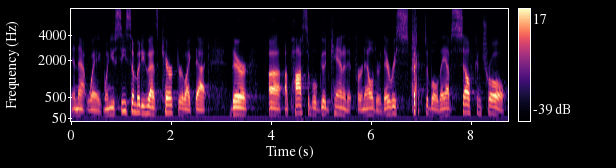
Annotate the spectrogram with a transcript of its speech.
in that way. When you see somebody who has character like that, they're uh, a possible good candidate for an elder. They're respectable, they have self control.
